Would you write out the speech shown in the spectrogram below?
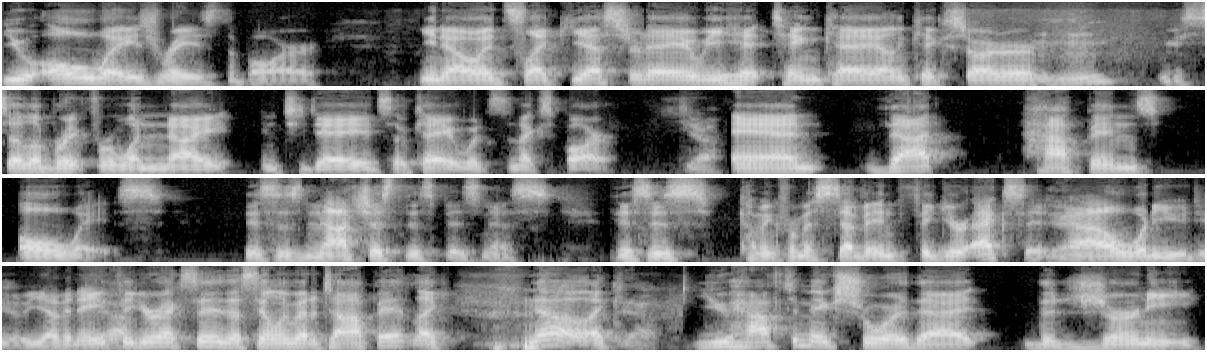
You always raise the bar. You know, it's like yesterday we hit 10K on Kickstarter. Mm-hmm. We celebrate for one night, and today it's okay. What's the next bar? Yeah. And that happens always. This is not just this business. This is coming from a seven figure exit. Yeah. Now, what do you do? You have an eight yeah. figure exit? That's the only way to top it? Like, no, like yeah. you have to make sure that the journey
